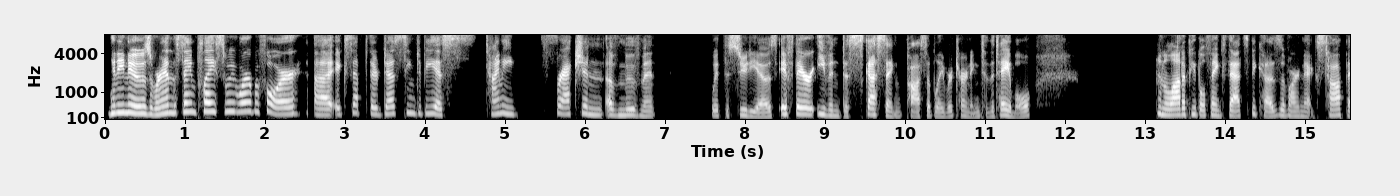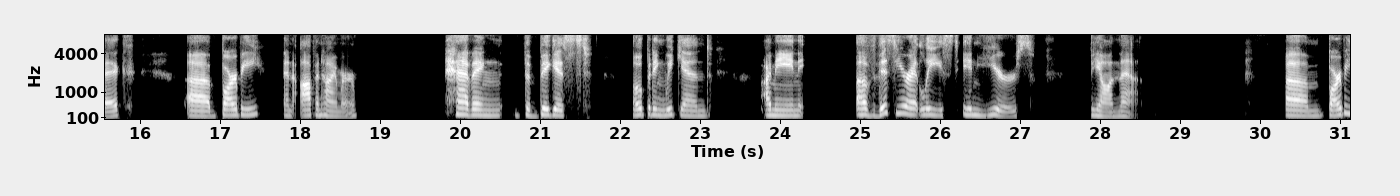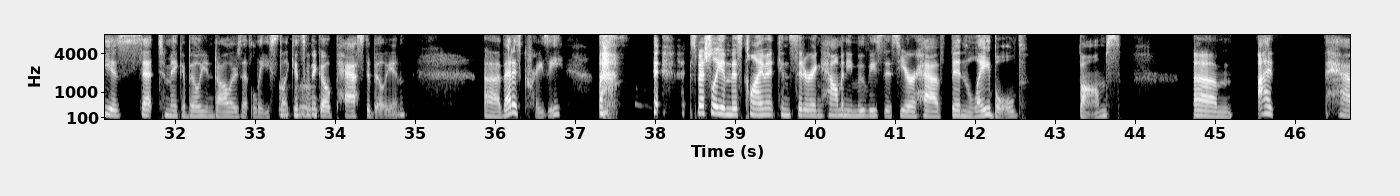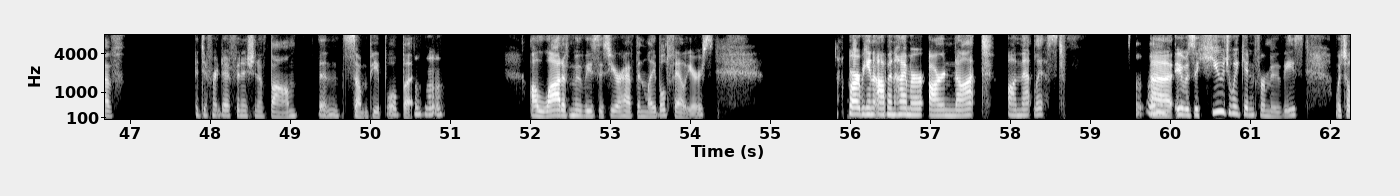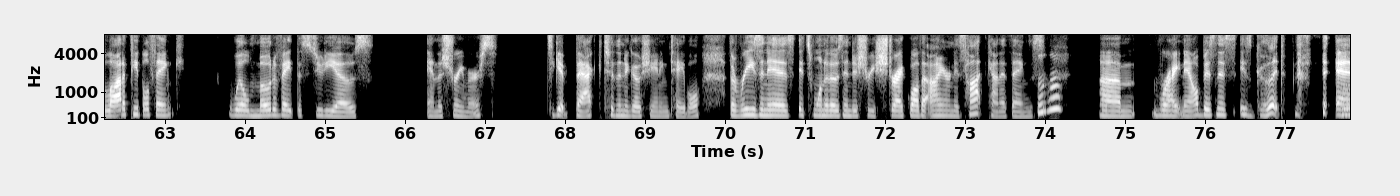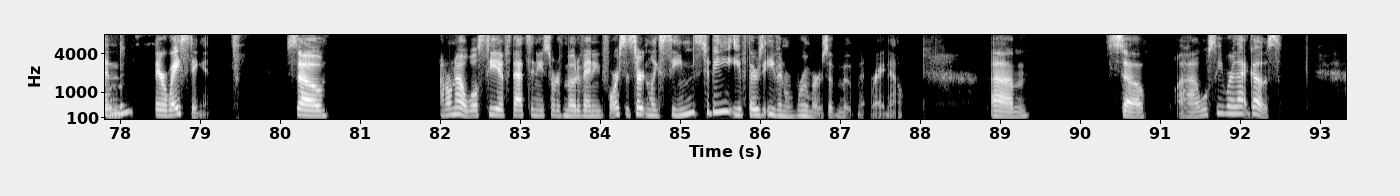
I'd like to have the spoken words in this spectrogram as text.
any news. We're in the same place we were before, uh, except there does seem to be a s- tiny fraction of movement with the studios, if they're even discussing possibly returning to the table. And a lot of people think that's because of our next topic uh, Barbie and Oppenheimer having the biggest opening weekend, I mean, of this year at least, in years beyond that um Barbie is set to make a billion dollars at least. Like it's Mhm. going to go past a billion. Uh that is crazy. Especially in this climate considering how many movies this year have been labeled bombs. Um I have a different definition of bomb than some people, but hmm a lot of movies this year have been labeled failures. Barbie and Oppenheimer are not on that list. Mm-mm. Uh, it was a huge weekend for movies, which a lot of people think will motivate the studios and the streamers to get back to the negotiating table. The reason is it's one of those industry strike while the iron is hot kind of things. Mhm. Um, right now, business is good and Mhm. they're wasting it. So I don't know. We'll see if that's any sort of motivating force. It certainly seems to be, if there's even rumors of movement right now. Um, so uh, we'll see where that goes.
